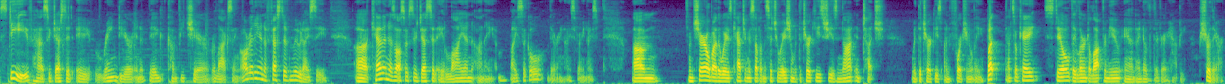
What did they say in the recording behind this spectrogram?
Steve has suggested a reindeer in a big, comfy chair, relaxing. Already in a festive mood, I see. Uh, Kevin has also suggested a lion on a bicycle. Very nice, very nice. Um, and Cheryl, by the way, is catching us up on the situation with the turkeys. She is not in touch with the turkeys, unfortunately. But that's okay. Still, they learned a lot from you, and I know that they're very happy. I'm sure they are.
